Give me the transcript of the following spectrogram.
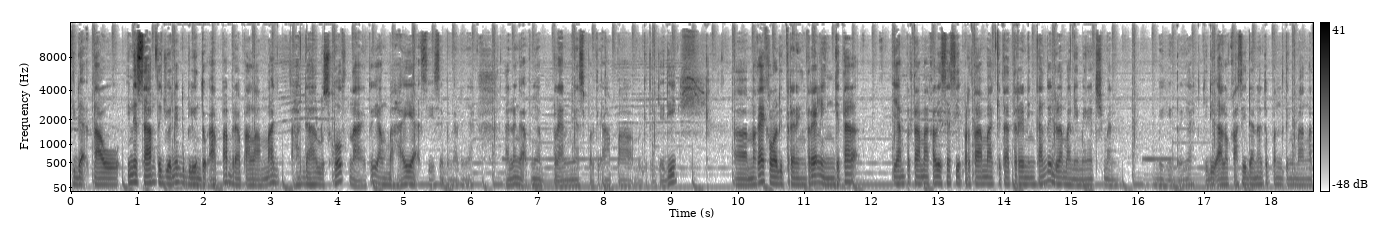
tidak tahu ini saham tujuannya dibeli untuk apa berapa lama ada harus hold nah itu yang bahaya sih sebenarnya. Anda nggak punya plannya seperti apa begitu. Jadi uh, makanya kalau di training training kita yang pertama kali sesi pertama kita trainingkan itu adalah money management. Begitu ya. Jadi alokasi dana itu penting banget.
